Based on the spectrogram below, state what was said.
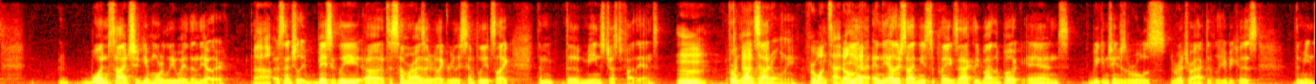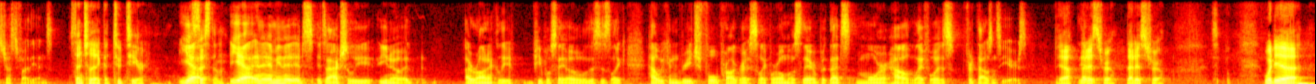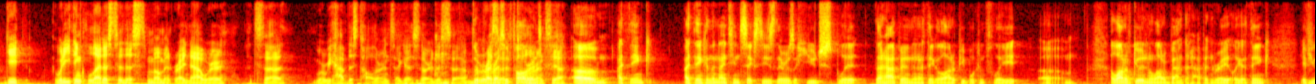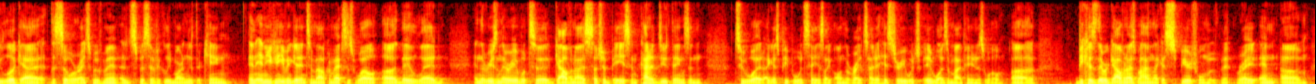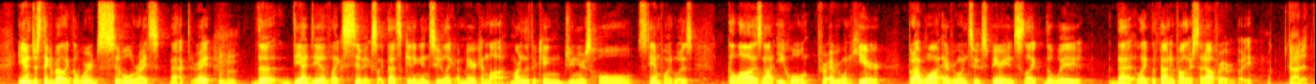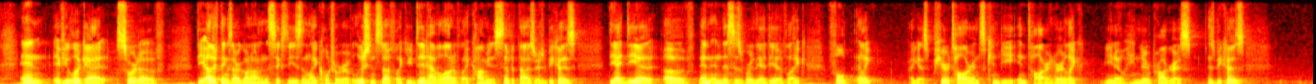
one side should get more leeway than the other. uh, Essentially, basically, uh, to summarize it like really simply, it's like the the means justify the ends mm, for one that. side only. for one side only Yeah, and the other side needs to play exactly by the book, and we can change the rules retroactively because the means justify the ends. Essentially like a two tier Yeah, system. Yeah, and I mean it's it's actually you know, it, ironically, people say, oh, well, this is like how we can reach full progress, like we're almost there, but that's more how life was for thousands of years. Yeah, that Yeah. is true. That is true. So, what do you, do you what do you think led us to this moment right now where it's uh where we have this tolerance, I guess, or this uh, The repressive tolerance? Yeah. Um, I think I think in the 1960s there was a huge split that happened, and I think a lot of people conflate um, a lot of good and a lot of bad that happened, right? Like I think if you look at the civil rights movement and specifically Martin Luther King, and, and you can even get into Malcolm X as well, uh, they led, and the reason they were able to galvanize such a base and kind of do things and to what I guess people would say is like on the right side of history, which it was in my opinion as well, uh, because they were galvanized behind like a spiritual movement, right? And um, even just think about like the word Civil Rights Act, right? Mm-hmm. The the idea of like civics, like that's getting into like American law. Martin Luther King Jr.'s whole standpoint was the law is not equal for everyone here, but I want everyone to experience like the way that like the founding fathers set out for everybody. Got it. And if you look at sort of the other things that were going on in the 60s and like cultural revolution stuff, like you did have a lot of like communist sympathizers because the idea of and, and this is where the idea of like full like I guess pure tolerance can be intolerant or like, you know, hinder progress is because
